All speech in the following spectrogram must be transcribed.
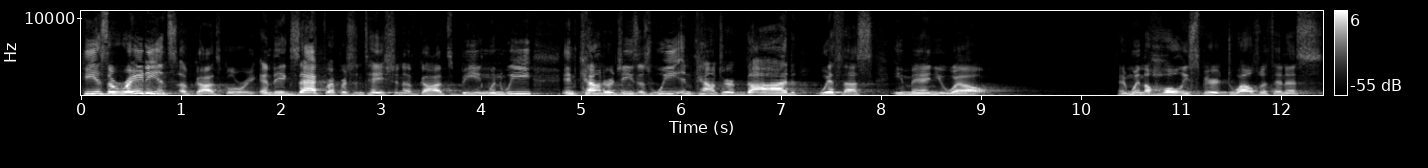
He is the radiance of God's glory and the exact representation of God's being. When we encounter Jesus, we encounter God with us, Emmanuel. And when the Holy Spirit dwells within us,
